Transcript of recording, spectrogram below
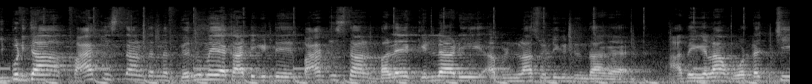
இப்படி தான் பாகிஸ்தான் தன்னை பெருமையாக காட்டிக்கிட்டு பாகிஸ்தான் பலே கில்லாடி அப்படின்லாம் சொல்லிக்கிட்டு இருந்தாங்க. அதையெல்லாம் உடச்சி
